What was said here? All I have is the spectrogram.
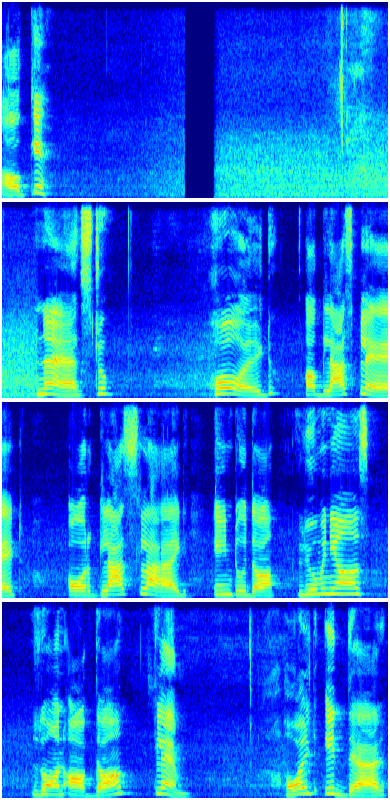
Okay next hold a glass plate or glass slide into the luminous zone of the flame. Hold it there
